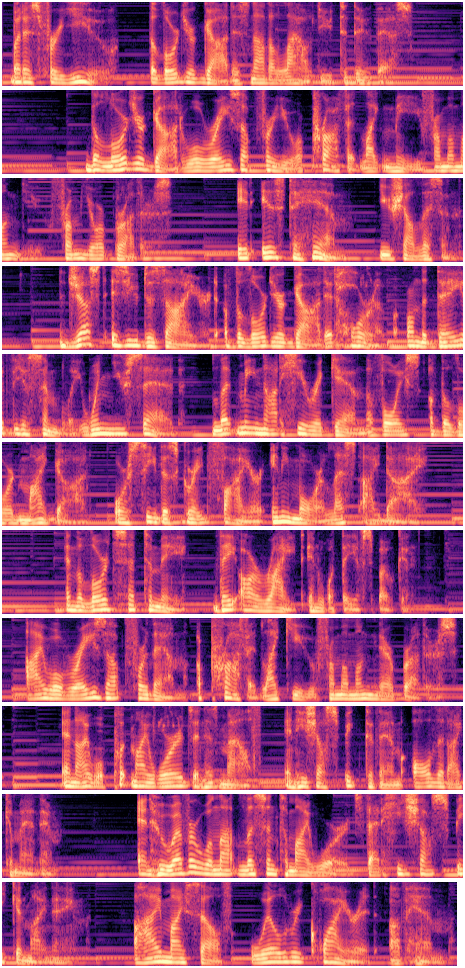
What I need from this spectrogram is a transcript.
But as for you, the Lord your God has not allowed you to do this. The Lord your God will raise up for you a prophet like me from among you, from your brothers. It is to him you shall listen. Just as you desired of the Lord your God at Horeb on the day of the assembly, when you said, Let me not hear again the voice of the Lord my God, or see this great fire any more, lest I die. And the Lord said to me, They are right in what they have spoken. I will raise up for them prophet like you from among their brothers. And I will put my words in his mouth, and he shall speak to them all that I command him. And whoever will not listen to my words that he shall speak in my name, I myself will require it of him.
